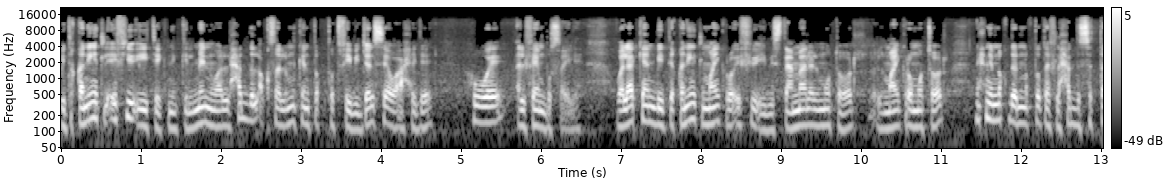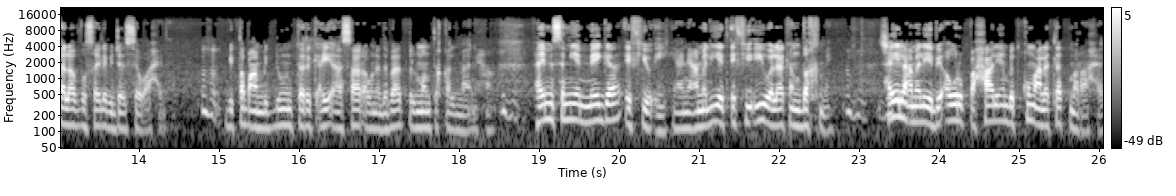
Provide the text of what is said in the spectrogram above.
بتقنية ال FUE technique ال manual الحد الأقصى اللي ممكن تقتطفه بجلسة واحدة هو 2000 بصيله ولكن بتقنية ال micro FUE باستعمال الموتور ال micro motor نحن بنقدر نقتطف لحد 6000 بصيله بجلسة واحدة. طبعا بدون ترك أي آثار أو ندبات بالمنطقة المانحة. هي بنسميها mega FUE يعني عملية FUE ولكن ضخمة. هي العملية بأوروبا حاليا بتقوم على ثلاث مراحل.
